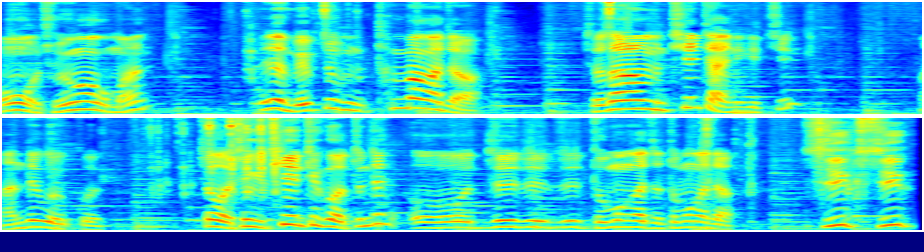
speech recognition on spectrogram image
어 조용하구만. 일단 맵 좀 탐방하자. 저 사람은 TNT 아니겠지? 안 되고 있군. 저거 저기 TNT인 것 같은데? 어 드, 드, 드, 도망가자 도망가자. 슥 슥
